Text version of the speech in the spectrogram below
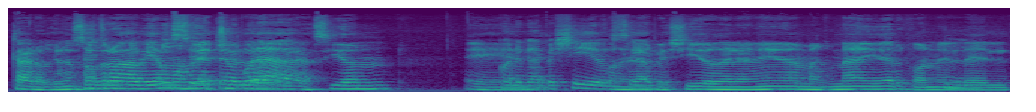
Claro, que nosotros habíamos hecho la relación eh, Con el apellido, con sí. el apellido de la nena McNider con el Mm. del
